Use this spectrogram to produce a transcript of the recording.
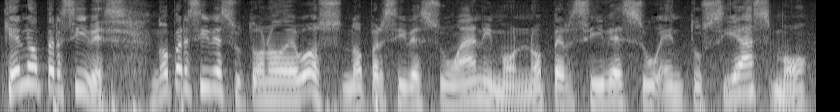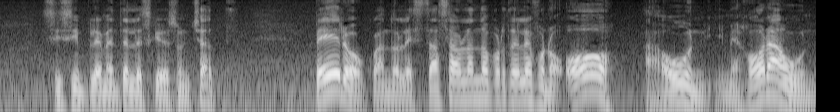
¿qué no percibes? No percibes su tono de voz, no percibes su ánimo, no percibes su entusiasmo si simplemente le escribes un chat. Pero cuando le estás hablando por teléfono, o aún, y mejor aún,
